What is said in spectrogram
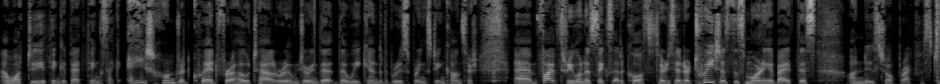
And what do you think about things like 800 quid for a hotel room during the, the weekend of the Bruce Springsteen concert? Um, 53106 at a cost of 30 cents. Or tweet us this morning about this on Newstalk Breakfast.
